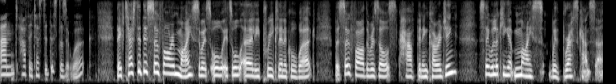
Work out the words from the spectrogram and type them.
And have they tested this? Does it work? They've tested this so far in mice, so it's all it's all early preclinical work, but so far the results have been encouraging. So they were looking at mice with breast cancer,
